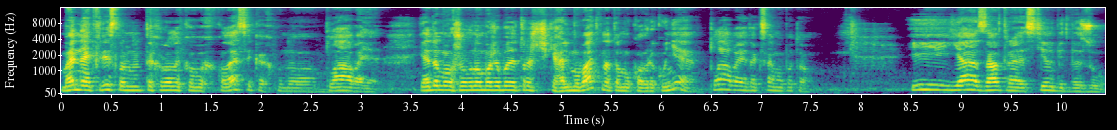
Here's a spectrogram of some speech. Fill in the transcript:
у мене крісло на тих роликових колесиках, воно плаває. Я думав, що воно може буде трошечки гальмувати на тому коврику. Ні, плаває так само потім. І я завтра стіл відвезу.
